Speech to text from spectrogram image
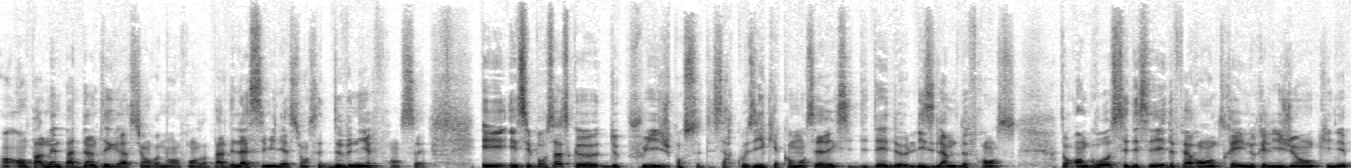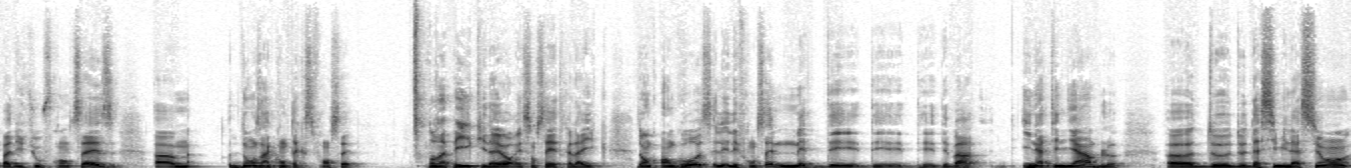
On, ne parle même pas d'intégration vraiment en France, on parle de l'assimilation, c'est devenir français. Et, c'est pour ça que depuis, je pense que c'était Sarkozy qui a commencé avec cette idée de l'islam de France. Donc en gros, c'est d'essayer de faire rentrer une religion qui n'est pas du tout française euh, dans un contexte français dans un pays qui d'ailleurs est censé être laïque. Donc en gros, les Français mettent des, débats inatteignables euh, d'assimilation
